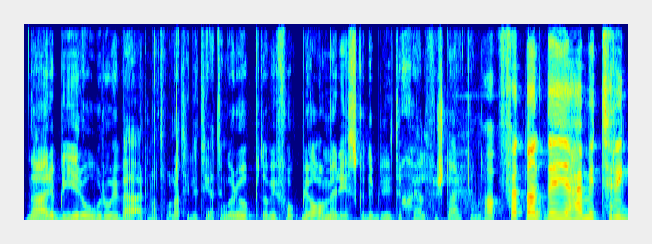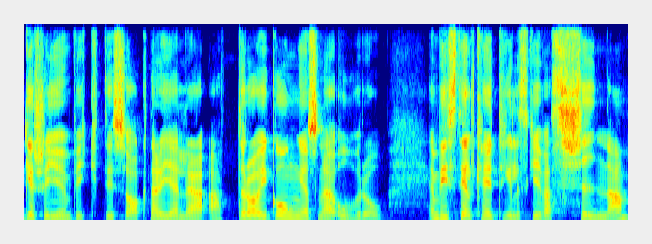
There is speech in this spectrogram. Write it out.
när det blir oro i världen att volatiliteten går upp. Då vill folk bli av med risk och det blir lite självförstärkande. Ja, för att man, det här med triggers är ju en viktig sak när det gäller att dra dra igång en sån här oro. En viss del kan ju tillskrivas Kina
